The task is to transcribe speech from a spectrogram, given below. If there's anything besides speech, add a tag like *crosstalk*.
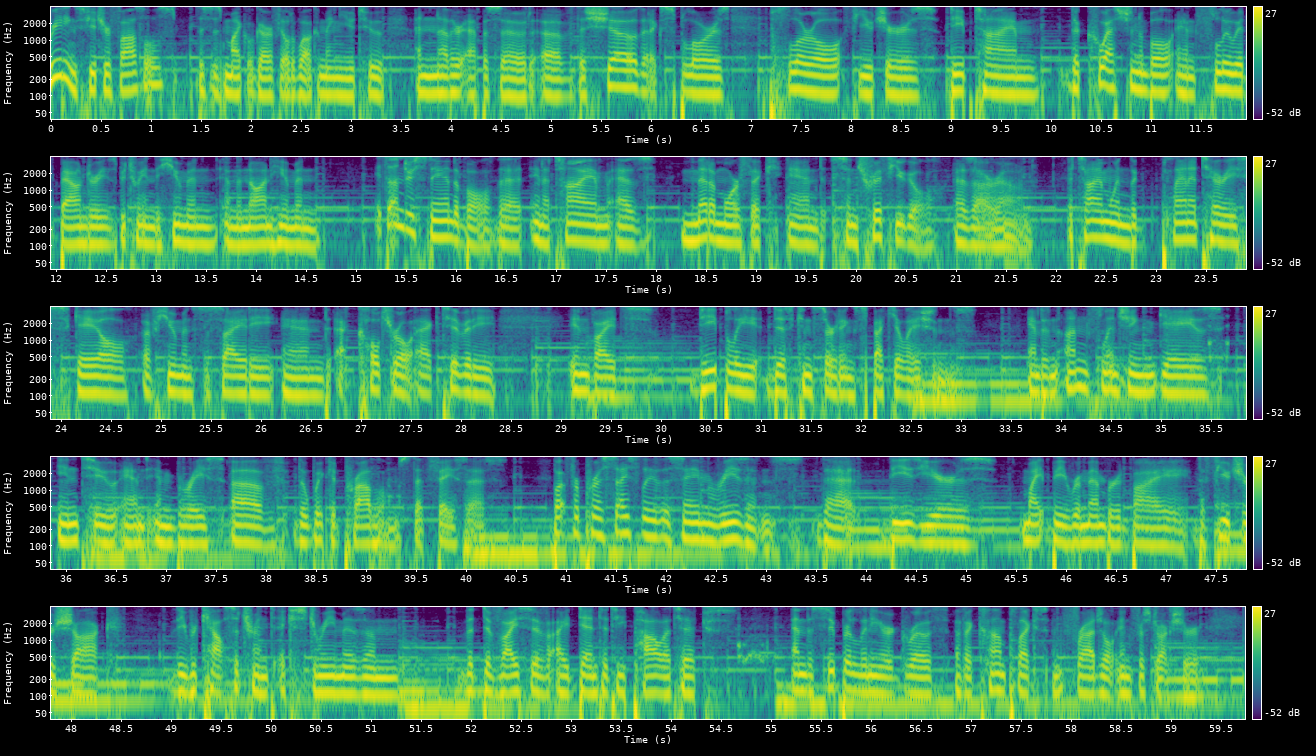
Greetings, future fossils. This is Michael Garfield welcoming you to another episode of the show that explores plural futures, deep time, the questionable and fluid boundaries between the human and the non human. It's understandable that in a time as metamorphic and centrifugal as our own, a time when the planetary scale of human society and cultural activity invites deeply disconcerting speculations and an unflinching gaze into and embrace of the wicked problems that face us. But for precisely the same reasons that these years might be remembered by the future shock, the recalcitrant extremism, the divisive identity politics, and the superlinear growth of a complex and fragile infrastructure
